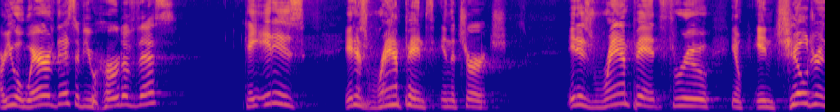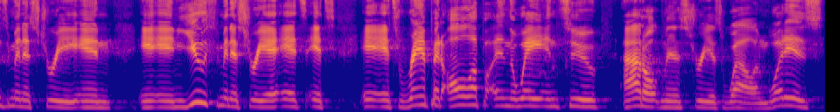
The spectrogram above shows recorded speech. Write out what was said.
are you aware of this? Have you heard of this? Okay it is it is rampant in the church. It is rampant through, you know, in children's ministry, in, in youth ministry. It's, it's, it's rampant all up in the way into adult ministry as well. And what is,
